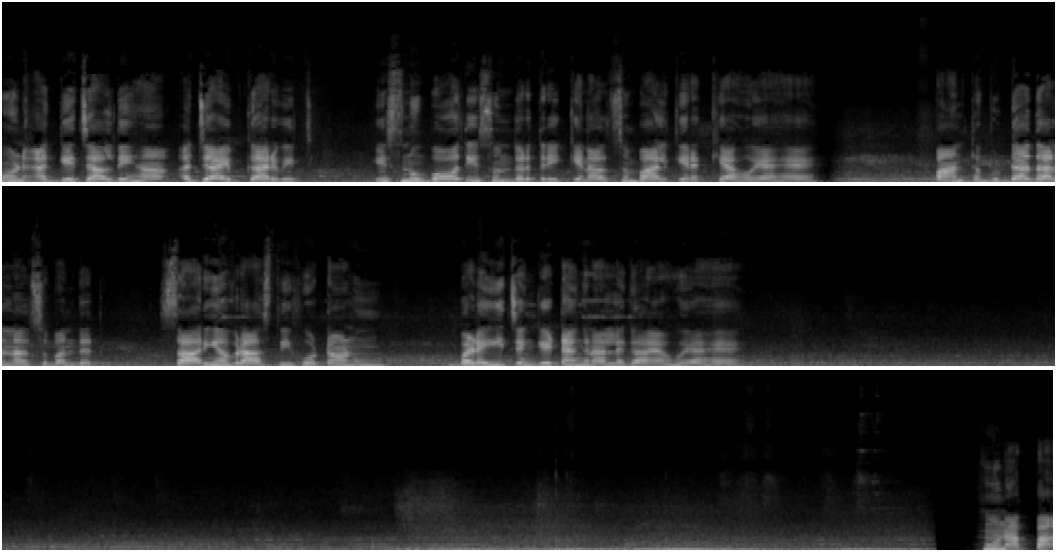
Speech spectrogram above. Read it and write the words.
ਹੁਣ ਅੱਗੇ ਚੱਲਦੇ ਹਾਂ ਅਜਾਇਬ ਘਰ ਵਿੱਚ। ਇਸ ਨੂੰ ਬਹੁਤ ਹੀ ਸੁੰਦਰ ਤਰੀਕੇ ਨਾਲ ਸੰਭਾਲ ਕੇ ਰੱਖਿਆ ਹੋਇਆ ਹੈ। ਪੰਥ ਬੁੱਢਾ ਦਲ ਨਾਲ ਸੰਬੰਧਿਤ ਸਾਰੀਆਂ ਵਿਰਾਸਤੀ ਫੋਟੋਆਂ ਨੂੰ ਬੜੇ ਹੀ ਚੰਗੇ ਢੰਗ ਨਾਲ ਲਗਾਇਆ ਹੋਇਆ ਹੈ। ਹੁਣ ਆਪਾਂ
